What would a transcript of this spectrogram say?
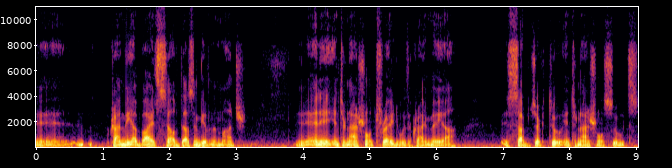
Uh, Crimea by itself doesn't give them much. Uh, any international trade with Crimea is subject to international suits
